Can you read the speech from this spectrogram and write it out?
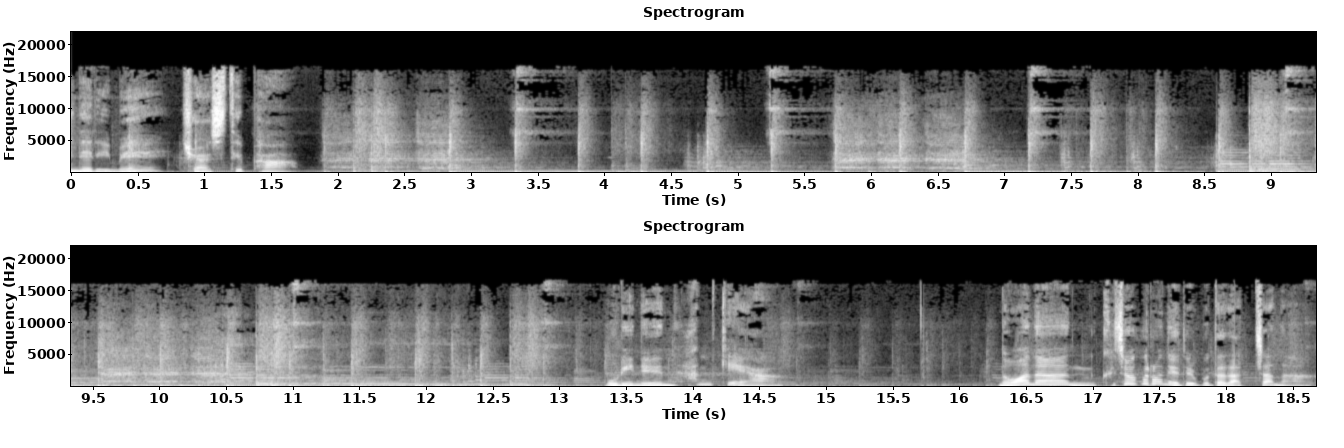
신혜림의 Just Pop 우리는 함께야. 너와 난 그저 그런 애들보다 낫잖아.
